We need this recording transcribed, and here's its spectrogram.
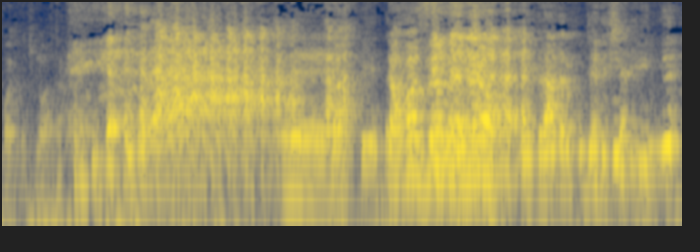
Pode continuar. Pedrada, Tá vazando ali, ó. Pedrada não podia deixar ele vir. né?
